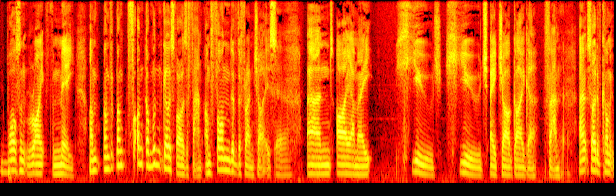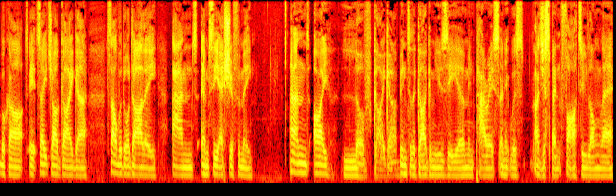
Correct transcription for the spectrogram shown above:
wasn't right for me. I'm, I'm, I'm, I wouldn't go as far as a fan. I'm fond of the franchise, Yeah. and I am a huge, huge H.R. Giger fan. Outside of comic book art, it's H.R. Giger, Salvador Dali, and M.C. Escher for me. And I love Giger. I've been to the Giger Museum in Paris, and it was I just spent far too long there.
